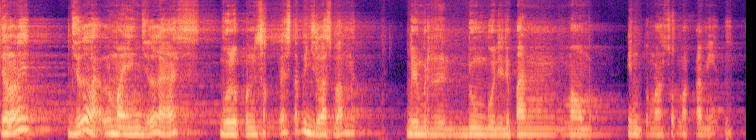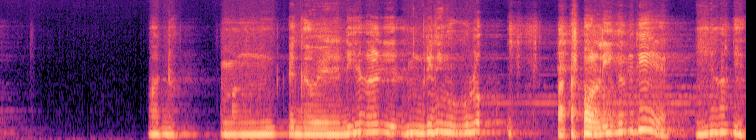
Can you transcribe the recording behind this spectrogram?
Jalannya jelas lumayan jelas walaupun sukses tapi jelas banget. Bener-bener nunggu di depan mau pintu masuk makam itu. Waduh emang pegawainya dia kali ya? Gini gue goblok. Patroli kali dia iya kali ya?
